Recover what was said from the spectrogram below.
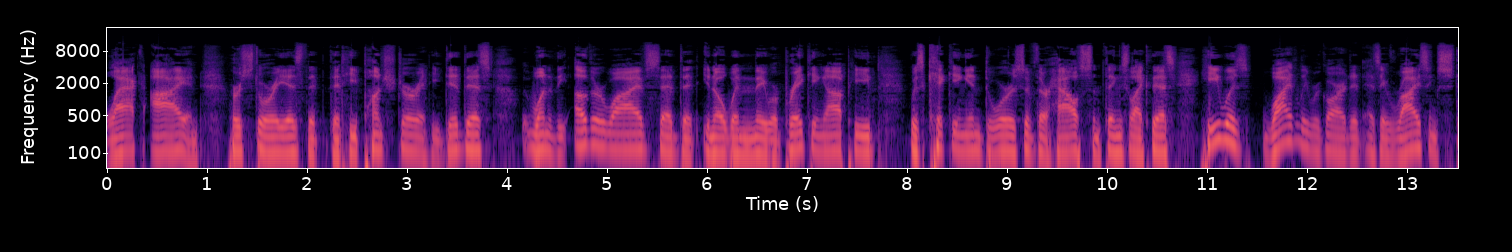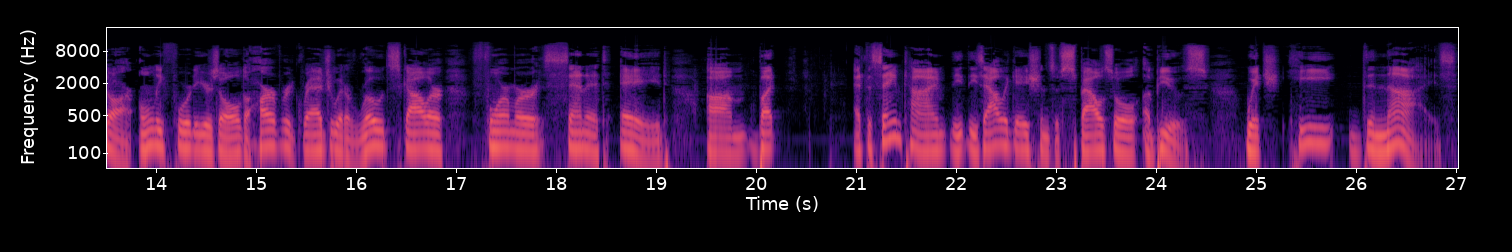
black eye, and her story is that, that he punched her and he did this. One of the other wives said that, you know, when they were breaking up, he was kicking in doors of their house and things like this. He was widely regarded as a rising star, only 40 years old, a Harvard graduate, a Rhodes Scholar, former Senate aide. Um, but at the same time, the, these allegations of spousal abuse, which he denies,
